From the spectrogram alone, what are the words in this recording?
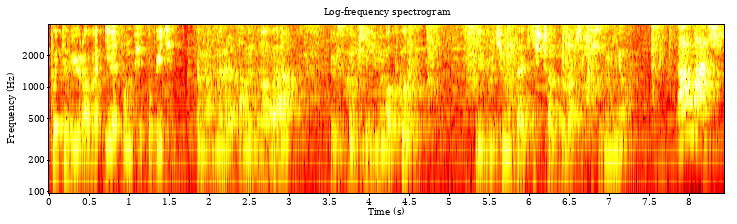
płyty wiórowe, ile co musi kupić. Dobra, my wracamy do Nazara, już skończyliśmy obchód i wrócimy za jakiś czas zobaczyć co się zmieniło. No masz.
